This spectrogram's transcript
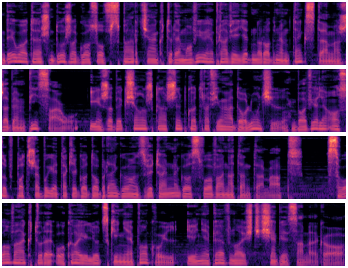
Było też dużo głosów wsparcia, które mówiły prawie jednorodnym tekstem, żebym pisał i żeby książka szybko trafiła do ludzi, bo wiele osób potrzebuje takiego dobrego, zwyczajnego słowa na ten temat. Słowa, które ukoi ludzki niepokój i niepewność siebie samego.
